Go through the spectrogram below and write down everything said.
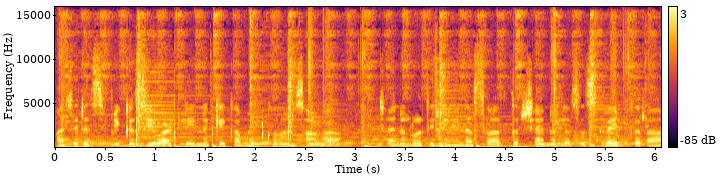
माझी रेसिपी कशी वाटली नक्की कमेंट करून सांगा. चॅनलवरती नवीन असाल तर चॅनलला सबस्क्राईब करा.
